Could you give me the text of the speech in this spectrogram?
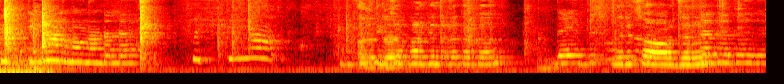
ഫിറ്റിംഗ് ആണെന്ന് തോന്നുന്നുണ്ടല്ലേ? ഫിറ്റിംഗ് കാണിക്കണ്ടല്ലോ കാക്ക ഇത് ഇതൊരു ചാർജർ അതെ, അതെ, അതെ.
